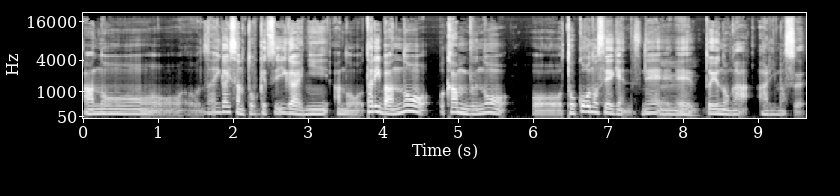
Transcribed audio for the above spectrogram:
あのー在外資産の凍結以外にあのタリバンの幹部のお渡航の制限ですね、うん。えーというのがあります。うんうん。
